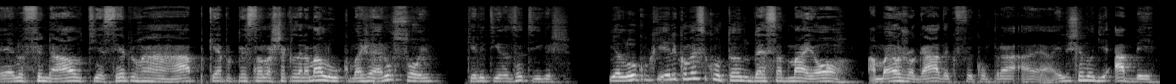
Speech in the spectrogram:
É, no final tinha sempre um hahaha, porque a pessoa não achar que ele era maluco, mas já era um sonho que ele tinha nas antigas. E é louco que ele começa contando dessa maior, a maior jogada que foi comprar, a, a, eles chamam de AB,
